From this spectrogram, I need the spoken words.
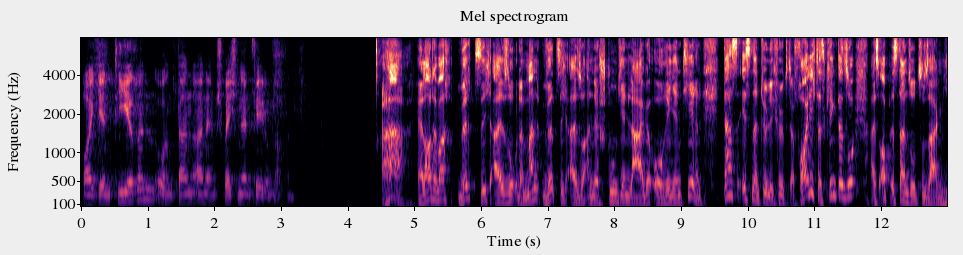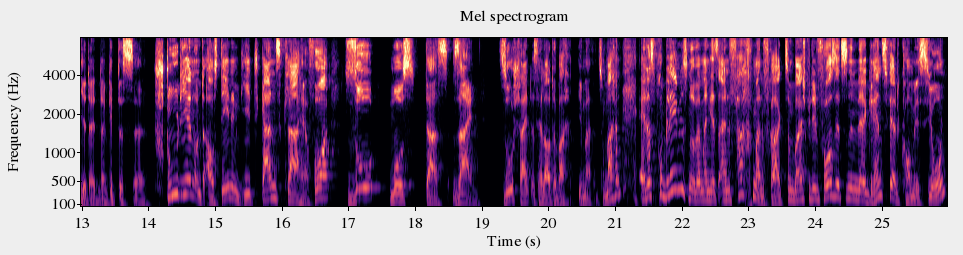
orientieren und dann eine entsprechende Empfehlung machen. Ah, Herr Lauterbach wird sich also oder man wird sich also an der Studienlage orientieren. Das ist natürlich höchst erfreulich. Das klingt dann so, als ob es dann sozusagen hier, dann, dann gibt es äh, Studien und aus denen geht ganz klar hervor, so muss das sein. So scheint es Herr Lauterbach immer zu machen. Äh, das Problem ist nur, wenn man jetzt einen Fachmann fragt, zum Beispiel den Vorsitzenden der Grenzwertkommission,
